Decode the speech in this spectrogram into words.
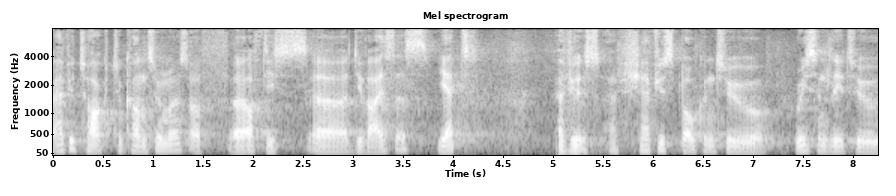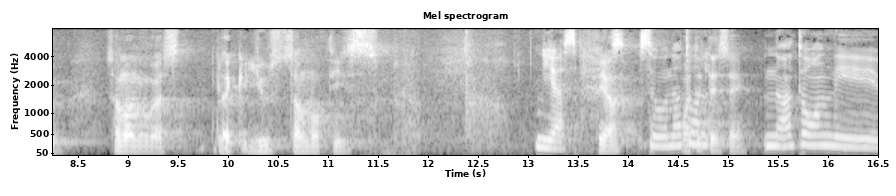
have you talked to consumers of uh, of these uh, devices yet? Have you have you spoken to recently to someone who has like used some of these Yes. Yeah. So not what only, did they say? Not only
